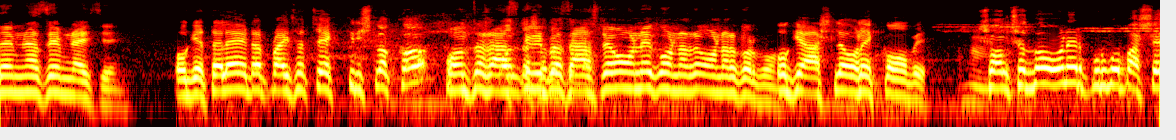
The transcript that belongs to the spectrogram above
যেমনি আছে এমনি আইছে। ওকে তাহলে এটার প্রাইস হচ্ছে একত্রিশ লক্ষ পঞ্চাশ। আসলে অনেক অনার অনার করব। ওকে আসলে অনেক কম হবে। সংসদ ভবনের পূর্ব পাশে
